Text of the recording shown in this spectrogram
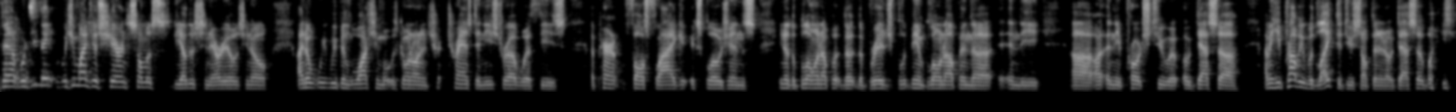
Dan, would you make, would you mind just sharing some of the other scenarios? You know, I know we, we've been watching what was going on in Transnistria with these apparent false flag explosions. You know, the blowing up the the bridge being blown up in the in the uh, in the approach to Odessa. I mean, he probably would like to do something in Odessa, but he,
